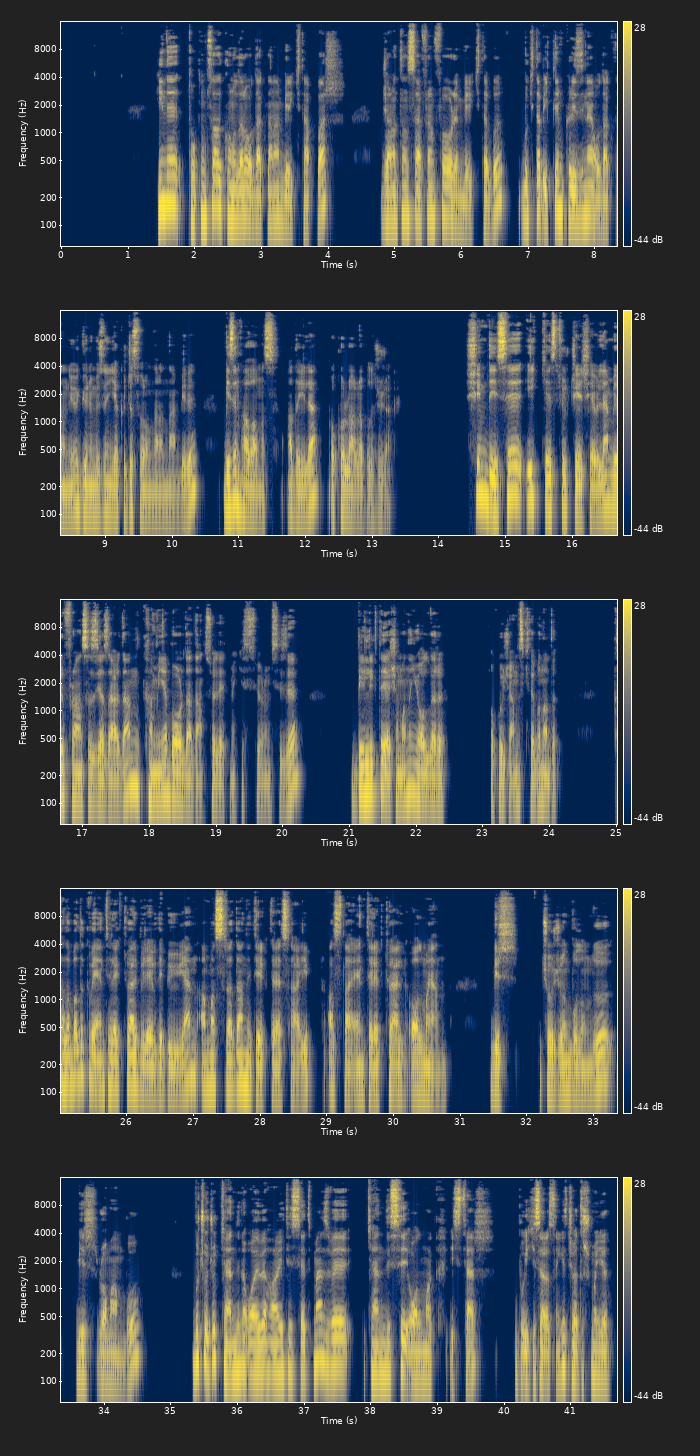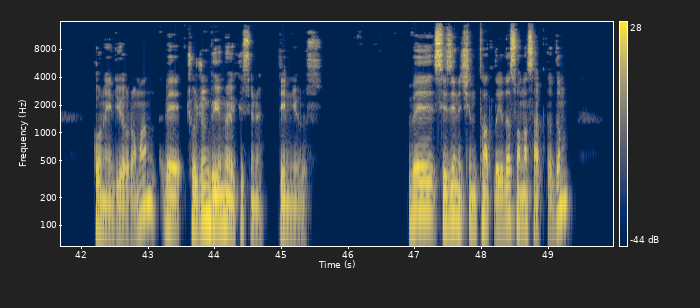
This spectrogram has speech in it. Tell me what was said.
Yine toplumsal konulara odaklanan bir kitap var. Jonathan Safran Foer'in bir kitabı. Bu kitap iklim krizine odaklanıyor. Günümüzün yakıcı sorunlarından biri. Bizim Havamız adıyla okurlarla buluşacak. Şimdi ise ilk kez Türkçe'ye çevrilen bir Fransız yazardan Camille Borda'dan söz etmek istiyorum size. Birlikte Yaşamanın Yolları okuyacağımız kitabın adı. Kalabalık ve entelektüel bir evde büyüyen ama sıradan niteliklere sahip, asla entelektüel olmayan bir çocuğun bulunduğu bir roman bu. Bu çocuk kendini o eve ait hissetmez ve kendisi olmak ister. Bu ikisi arasındaki çatışmayı konu ediyor roman ve çocuğun büyüme öyküsünü dinliyoruz. Ve sizin için tatlıyı da sona sakladım.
